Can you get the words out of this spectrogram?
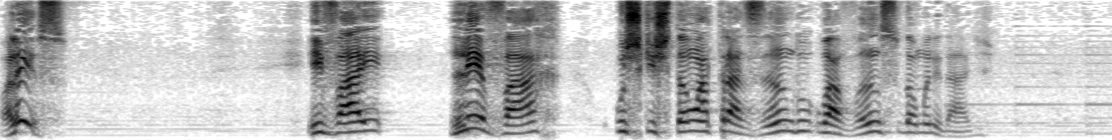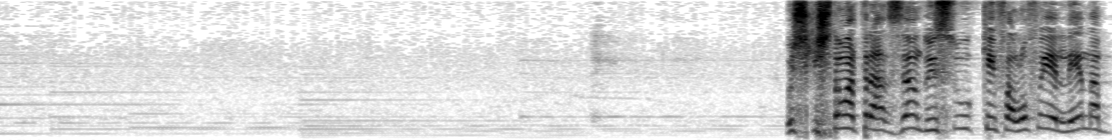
Olha isso. E vai levar os que estão atrasando o avanço da humanidade. Os que estão atrasando, isso quem falou foi Helena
